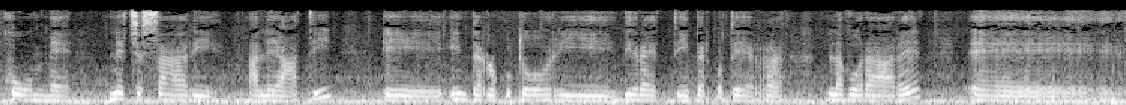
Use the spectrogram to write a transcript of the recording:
come necessari alleati e interlocutori diretti per poter lavorare, eh,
